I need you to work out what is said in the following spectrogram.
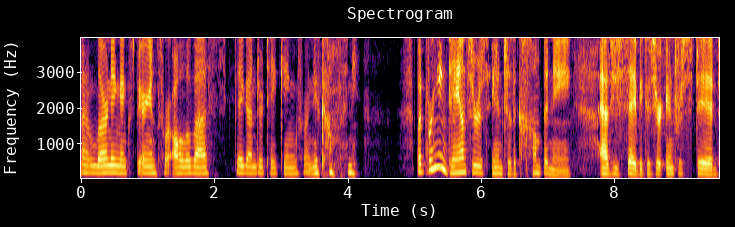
uh, learning experience for all of us. Big undertaking for a new company. But bringing dancers into the company, as you say, because you're interested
